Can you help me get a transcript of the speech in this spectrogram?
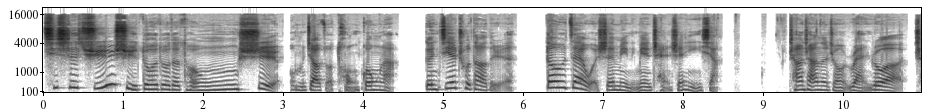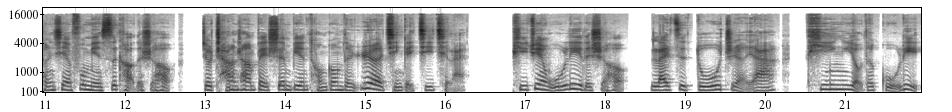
其实许许多多的同事，我们叫做同工啦，跟接触到的人都在我生命里面产生影响。常常那种软弱、呈现负面思考的时候，就常常被身边同工的热情给激起来。疲倦无力的时候，来自读者呀、听友的鼓励，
